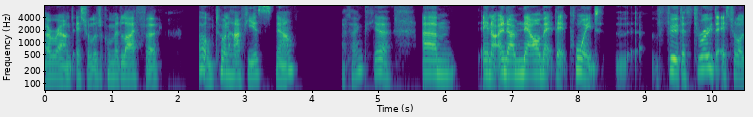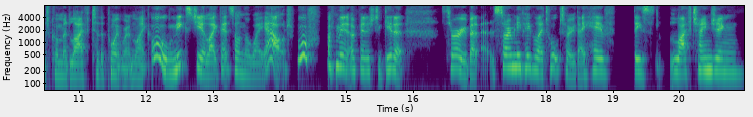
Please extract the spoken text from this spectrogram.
around astrological midlife for oh two and a half years now, I think. Yeah, um, and I, and I'm now I'm at that point further through the astrological midlife to the point where I'm like, oh, next year, like that's on the way out. Woof, I've mean, I've managed to get it through. But so many people I talk to, they have these life changing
